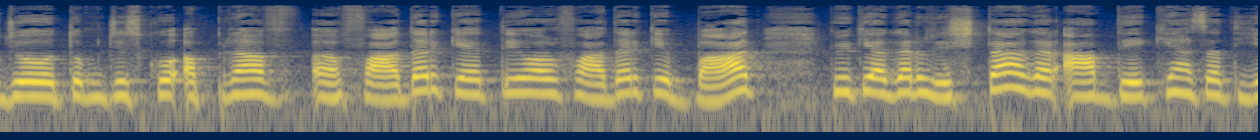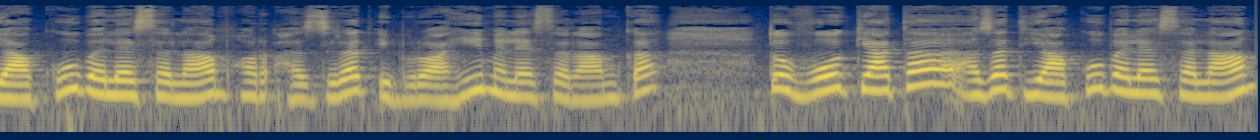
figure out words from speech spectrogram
جو تم جس کو اپنا فادر کہتے ہو اور فادر کے بعد، کیونکہ اگر رشتہ اگر آپ دیکھیں حضرت یعقوب علیہ السلام اور حضرت ابراہیم علیہ السلام کا، تو وہ کیا تھا؟ حضرت یعقوب علیہ السلام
